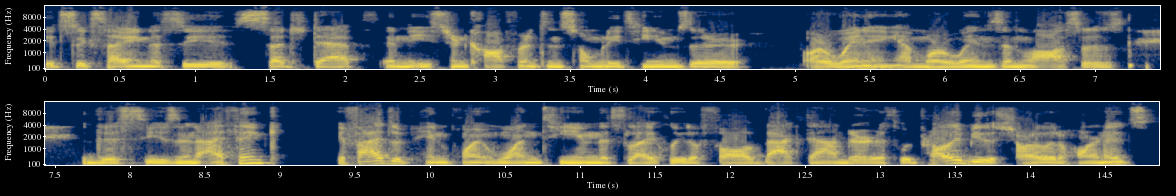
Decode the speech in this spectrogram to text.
it's exciting to see such depth in the Eastern Conference and so many teams that are, are winning, have more wins than losses this season. I think if I had to pinpoint one team that's likely to fall back down to earth would probably be the Charlotte Hornets.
